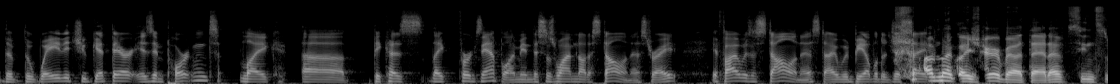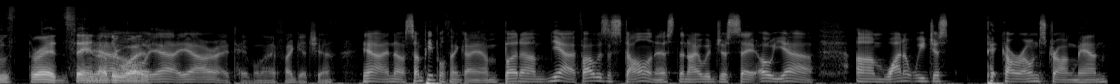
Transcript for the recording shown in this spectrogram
the, the way that you get there is important. Like uh, because like for example, I mean this is why I'm not a Stalinist, right? If I was a Stalinist, I would be able to just say I'm not quite sure about that. I've seen some threads saying yeah, otherwise. Oh yeah, yeah. All right, table knife. I get you. Yeah, I know. Some people think I am, but um, yeah. If I was a Stalinist, then I would just say, oh yeah, um, why don't we just pick our own strongman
